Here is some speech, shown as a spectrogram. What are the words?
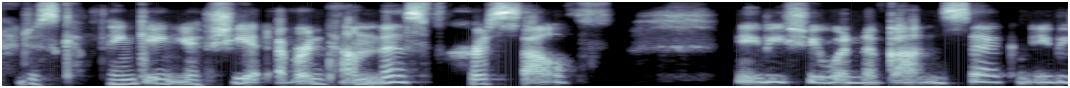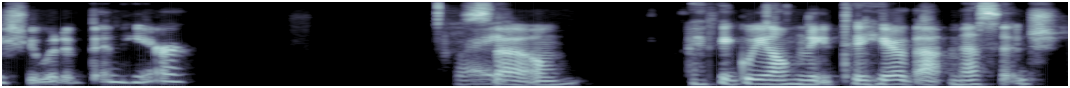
I just kept thinking if she had ever done this for herself, maybe she wouldn't have gotten sick. Maybe she would have been here. Right. So I think we all need to hear that message.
